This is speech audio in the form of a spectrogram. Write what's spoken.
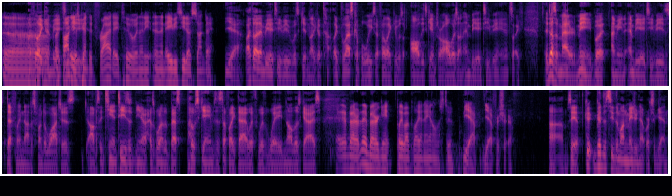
Uh, I feel like NBA I thought TV ESPN did Friday too, and then he, and then ABC does Sunday. Yeah, I thought NBA TV was getting like a ton, like the last couple weeks. I felt like it was all these games were always on NBA TV, and it's like it doesn't matter to me. But I mean, NBA TV is definitely not as fun to watch as obviously TNT's. You know, has one of the best post games and stuff like that with with Wade and all those guys. Yeah, they have better. They have better game play by play and analysts too. Yeah, yeah, for sure. Um, so yeah, good good to see them on major networks again.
